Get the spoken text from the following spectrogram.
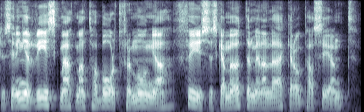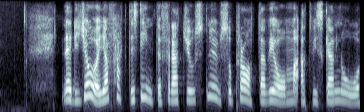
Du ser ingen risk med att man tar bort för många fysiska möten mellan läkare och patient? Nej, det gör jag faktiskt inte för att just nu så pratar vi om att vi ska nå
